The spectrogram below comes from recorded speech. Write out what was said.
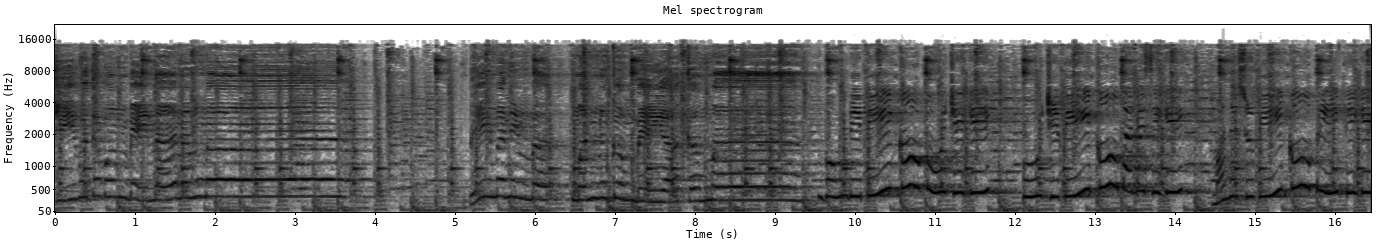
ಜೀವದ ಬೊಂಬೆ ನಾನಮ್ಮ ಭೀಮನೆಂಬ ಮಣ್ಣು ಗೊಂಬೆ ಯಾಕಮ್ಮ ಬೊಂಬೆ ಬೇಕು ಪೂಜೆಗೆ ಪೂಜೆ ಬೇಕು ಮನಸ್ಸಿಗೆ ಮನಸ್ಸು ಬೇಕು ಪ್ರೀತಿಗೆ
